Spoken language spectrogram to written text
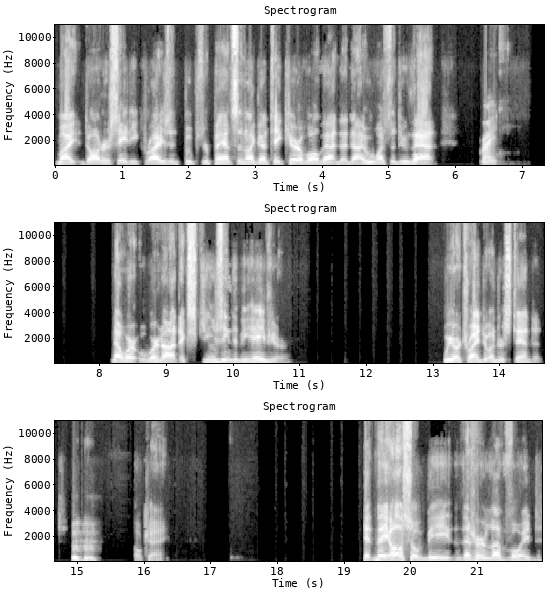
My daughter, Sadie, cries and poops her pants, and I got to take care of all that. And uh, who wants to do that? Right. Now we're we're not excusing the behavior. We are trying to understand it. Mm-hmm. Okay. It may also be that her love void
